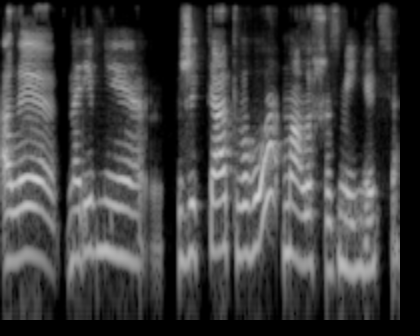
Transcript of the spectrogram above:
Але на рівні життя твого мало що змінюється.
